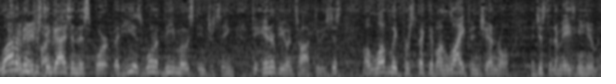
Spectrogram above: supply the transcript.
a lot of interesting fighter. guys in this sport, but he is one of the most interesting to interview and talk to. He's just a lovely perspective on life in general and just an amazing human.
